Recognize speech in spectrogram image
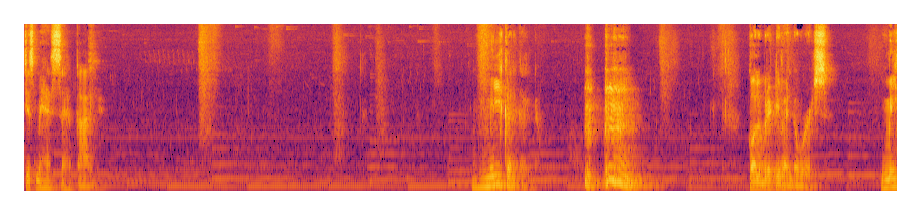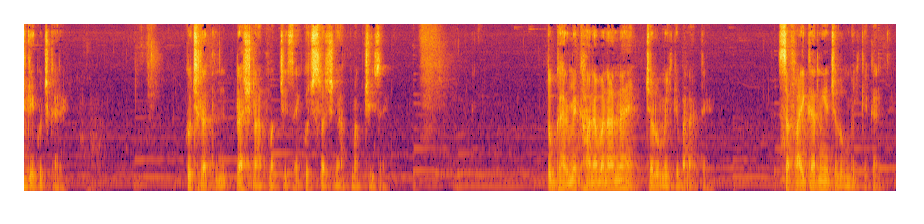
जिसमें है सहकार्य। मिलकर करना। कोलिब्रेटिव एंडोवर्स मिलके कुछ करें। कुछ रचनात्मक चीज़ें कुछ रचनात्मक चीज़ें। तो घर में खाना बनाना है चलो मिलके बनाते हैं। सफ़ाई करनी है चलो मिलके करते हैं।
